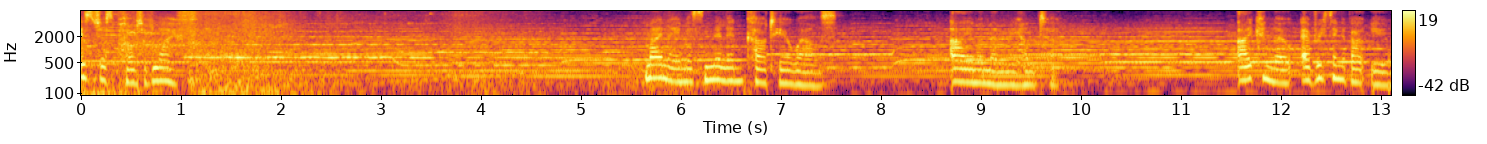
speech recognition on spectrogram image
is just part of life. My name is Nilin Cartier-Wells. I am a memory hunter. I can know everything about you,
